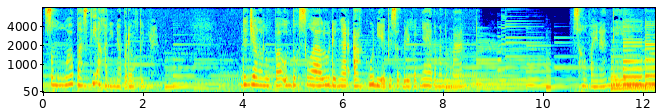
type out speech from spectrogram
semua pasti akan indah pada waktunya. Dan jangan lupa untuk selalu dengar aku di episode berikutnya ya teman-teman. Sampai nanti.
